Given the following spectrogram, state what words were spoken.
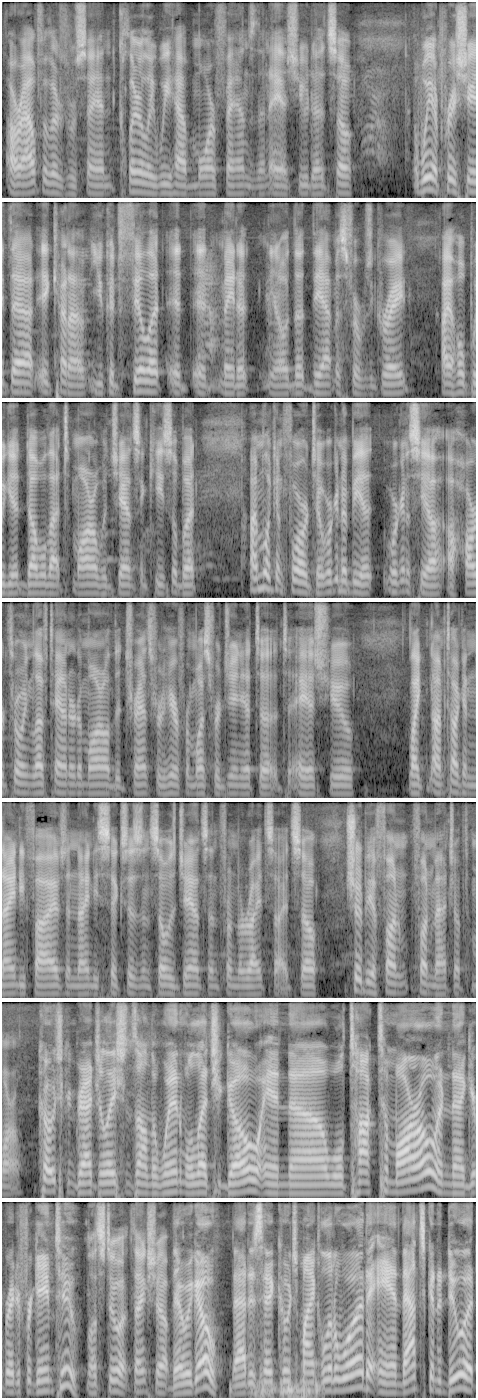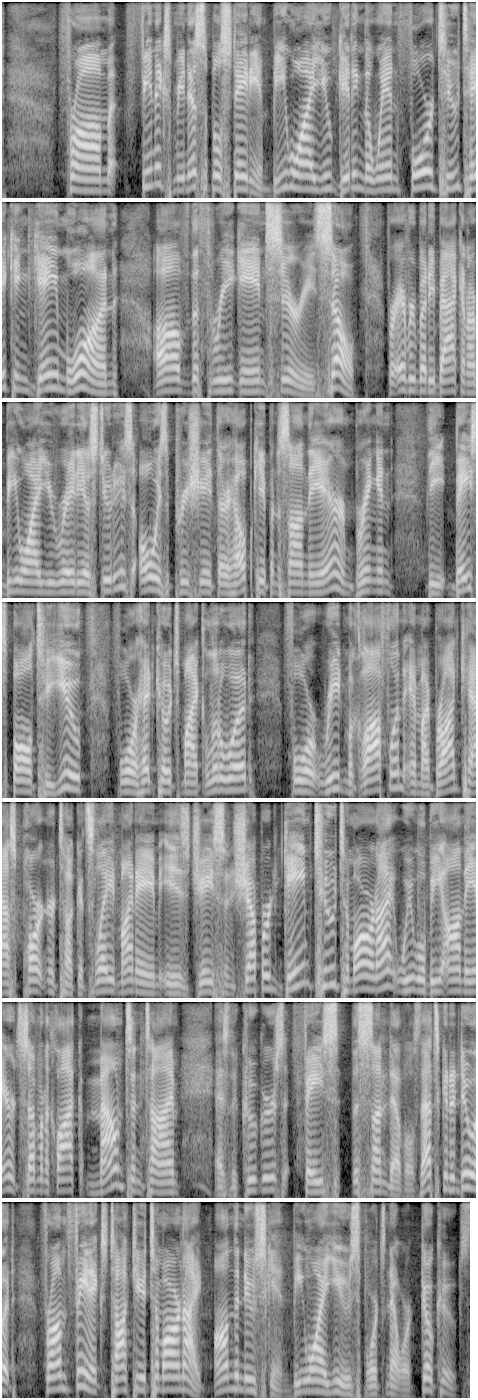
our outfielders were saying clearly we have more fans than ASU did. So we appreciate that. It kind of you could feel it. It, it made it. You know, the the atmosphere was great. I hope we get double that tomorrow with Janzen Keisel, but I'm looking forward to it. We're going to be a, we're going to see a, a hard throwing left hander tomorrow that transferred here from West Virginia to, to ASU like I'm talking 95s and 96s, and so is Janzen from the right side. So should be a fun fun matchup tomorrow. Coach, congratulations on the win. We'll let you go, and uh, we'll talk tomorrow and uh, get ready for game two. Let's do it. Thanks, Shep. There we go. That is head coach Mike Littlewood, and that's going to do it from Phoenix Municipal Stadium. BYU getting the win 4 2, taking game one of the three game series. So, for everybody back in our BYU radio studios, always appreciate their help keeping us on the air and bringing the baseball to you. For head coach Mike Littlewood, for Reed McLaughlin, and my broadcast partner Tuckett Slade, my name is Jason Shepard. Game two tomorrow night, we will be on the air at 7 o'clock Mountain Time as the Cougars face the Sun Devils. That's going to do it from Phoenix. Talk to you tomorrow night on the Nu Skin, BYU Sports Network. Go Cougs.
